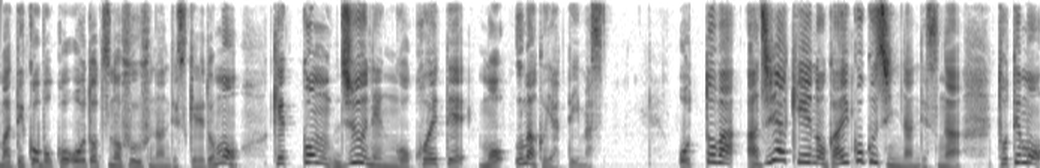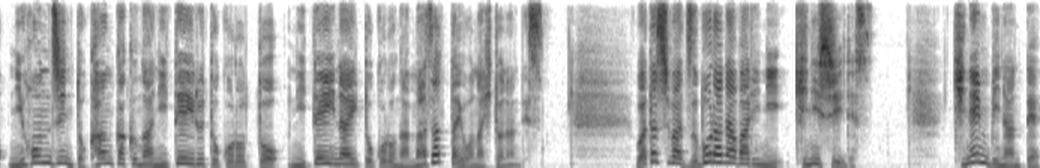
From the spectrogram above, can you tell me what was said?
まあ、デコボコ凹凸の夫婦なんですけれども結婚10年を超えてもうまくやっています。夫はアジア系の外国人なんですがとても日本人と感覚が似ているところと似ていないところが混ざったような人なんです。私はズボラな割に気にしいです。記念日なんて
